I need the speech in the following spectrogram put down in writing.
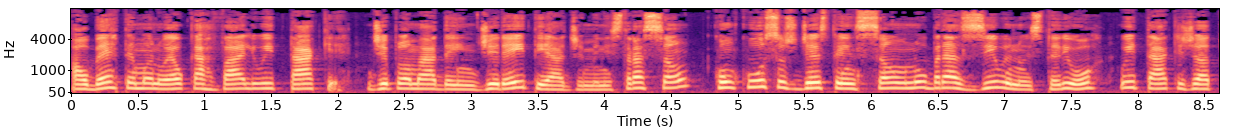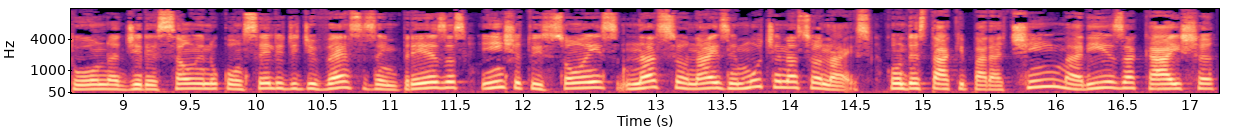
Alberto Emanuel Carvalho Itaker, diplomado em Direito e Administração, com cursos de extensão no Brasil e no exterior, o ITAC já atuou na direção e no conselho de diversas empresas e instituições nacionais e multinacionais, com destaque para TIM, Marisa, Caixa,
